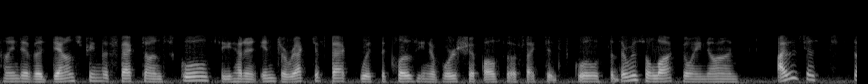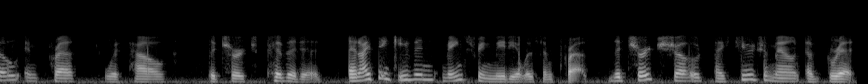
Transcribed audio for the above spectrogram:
kind of a downstream effect on schools. So you had an indirect effect with the closing of worship, also affected schools. So there was a lot going on. I was just so impressed with how the church pivoted and I think even mainstream media was impressed. The church showed a huge amount of grit,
